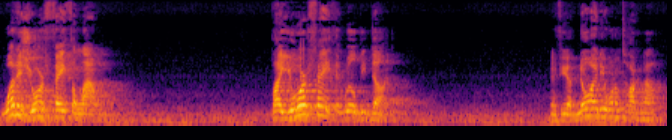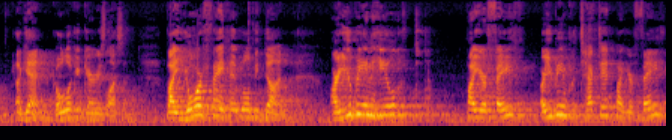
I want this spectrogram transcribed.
what is your faith allowing? By your faith, it will be done. And if you have no idea what I'm talking about, again, go look at Gary's lesson. By your faith, it will be done. Are you being healed by your faith? Are you being protected by your faith?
